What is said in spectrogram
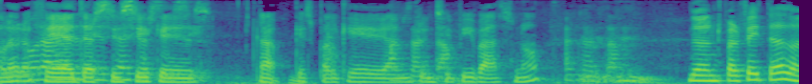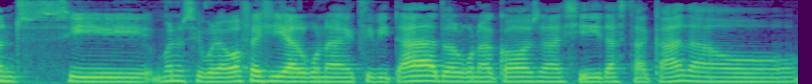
Alhora l'hora fer és- exercici, és que és, clar, que és pel que en Exacte. principi vas, no? Exacte. Doncs perfecte, doncs si, bueno, si voleu afegir alguna activitat o alguna cosa així destacada o...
